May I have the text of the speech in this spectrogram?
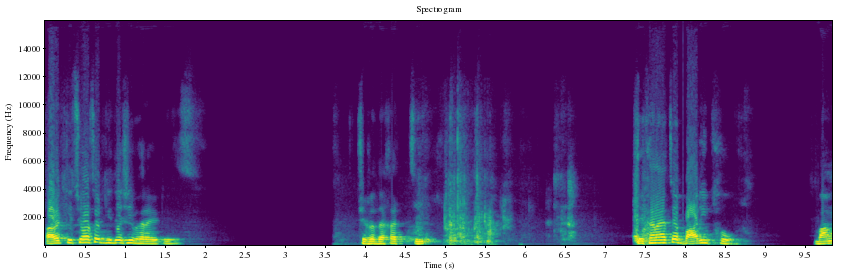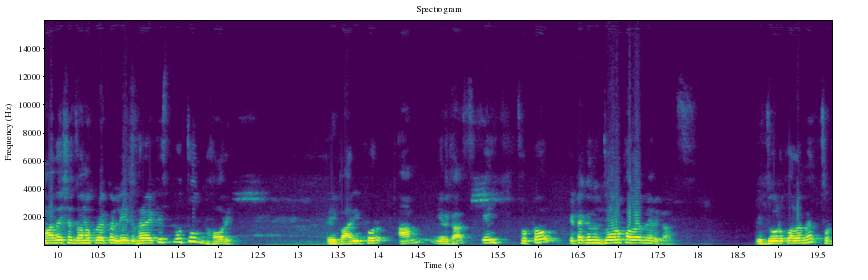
আর কিছু আছে বিদেশি ভ্যারাইটিস সেটা দেখাচ্ছি। এখানে আছে বাড়ি ফোর বাংলাদেশের জনপ্রিয় একটা লেট ভ্যারাইটিস প্রচুর ধরে। এই বাড়ি ফোর আম এর গাছ, এই ছোট, এটা কিন্তু জোর কলমের গাছ। জোর কলমের ছোট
